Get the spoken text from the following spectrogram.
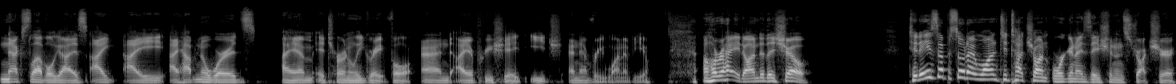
next level, guys. I, I, I have no words. I am eternally grateful and I appreciate each and every one of you. All right, on to the show. Today's episode, I wanted to touch on organization and structure.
